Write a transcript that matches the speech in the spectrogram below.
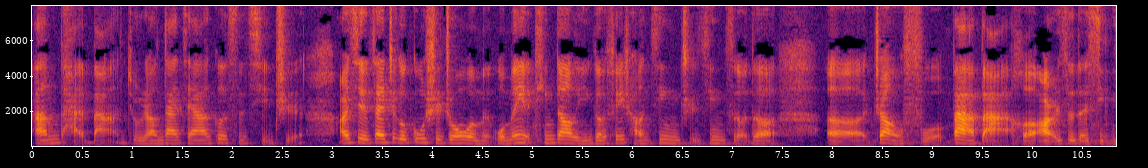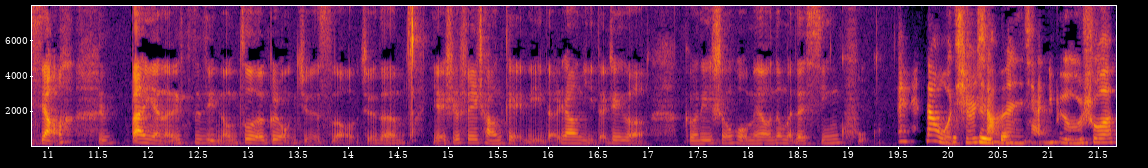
安排吧，就让大家各司其职。而且在这个故事中，我们我们也听到了一个非常尽职尽责的，呃，丈夫、爸爸和儿子的形象，扮演了自己能做的各种角色。我觉得也是非常给力的，让你的这个隔离生活没有那么的辛苦。哎，那我其实想问一下，你比如说，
